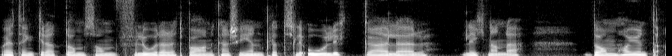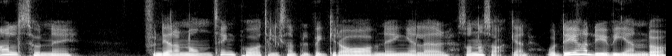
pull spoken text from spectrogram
Och jag tänker att de som förlorar ett barn kanske i en plötslig olycka eller liknande, de har ju inte alls hunnit fundera någonting på till exempel begravning eller sådana saker. Och det hade ju vi ändå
